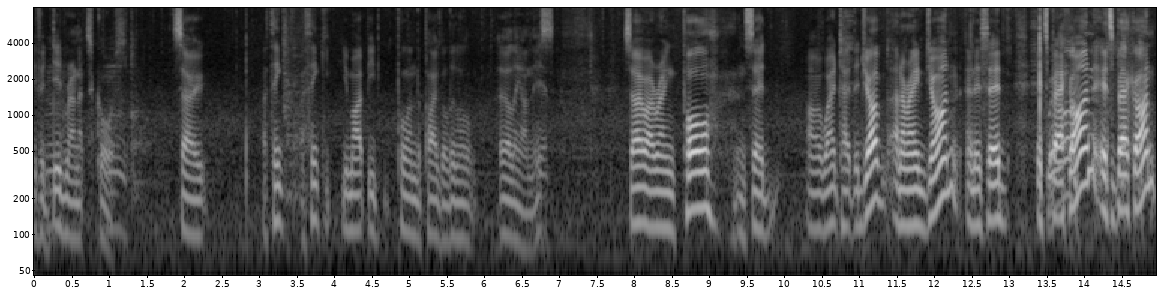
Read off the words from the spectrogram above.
if it hmm. did run its course. So I think I think you might be pulling the plug a little early on this. So I rang Paul and said, I won't take the job. And I rang John and he said, It's We're back on." on. It's back on.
